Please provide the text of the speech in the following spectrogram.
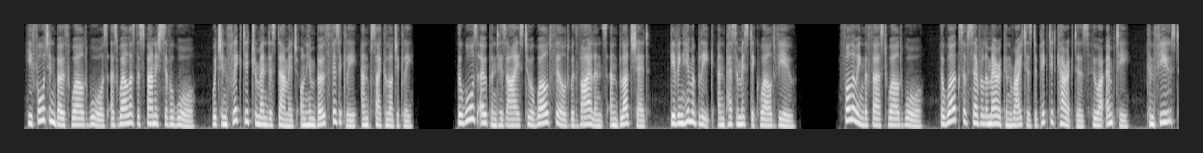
he fought in both world wars as well as the Spanish Civil War, which inflicted tremendous damage on him both physically and psychologically. The wars opened his eyes to a world filled with violence and bloodshed, giving him a bleak and pessimistic world view. Following the First World War, the works of several American writers depicted characters who are empty, confused,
